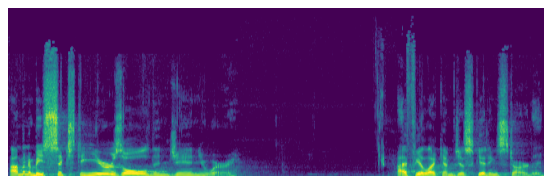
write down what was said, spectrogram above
I'm going to be 60 years old in January. I feel like I'm just getting started.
